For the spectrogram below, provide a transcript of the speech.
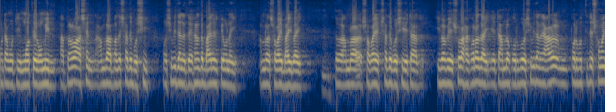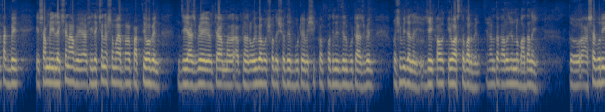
মোটামুটি মতের অমিল আপনারাও আসেন আমরা আপনাদের সাথে বসি। অসুবিধা নেই তো এখানে তো বাইরের কেউ নাই। আমরা সবাই ভাই ভাই তো আমরা সবাই একসাথে বসি এটার কীভাবে সুরাহা করা যায়, এটা আমরা করব। অসুবিধা নেই। আর পরবর্তীতে সময় থাকবে। এর সামনে ইলেকশন হবে। ইলেকশনের সময় আপনারা প্রার্থী হবেন যে আসবে ওটা আমার, আপনার অভিভাবক সদস্যদের বুটে বা শিক্ষক প্রতিনিধিদের বুটে আসবেন। অসুবিধা নেই। যে কাউ, কেউ আসতে পারবেন। এখানে তো কারোর জন্য বাধা নেই। তো আশা করি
